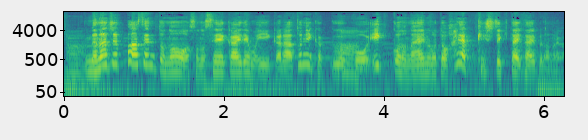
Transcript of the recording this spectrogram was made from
そうん。70%のその正解でもいいからとにかくうん。こう1個の悩み事を早く消していきたいタイプなのよ。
